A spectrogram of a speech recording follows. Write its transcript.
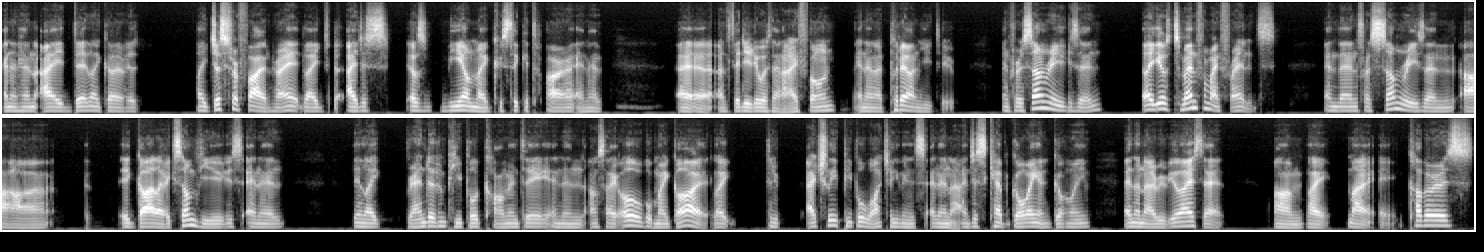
and then I did like a, like just for fun, right? Like I just it was me on my acoustic guitar and then a, a video with an iPhone, and then I put it on YouTube. And for some reason, like it was meant for my friends, and then for some reason, uh, it got like some views, and then then like random people commenting, and then I was like, oh my god, like actually people watching this, and then I just kept going and going, and then I realized that um like my covers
